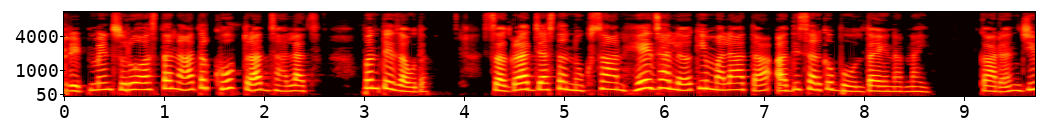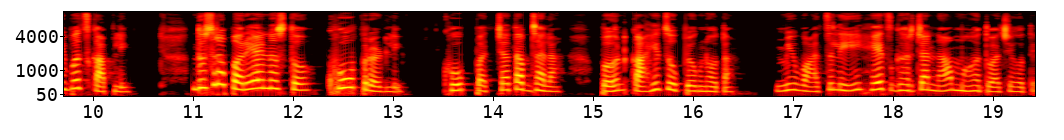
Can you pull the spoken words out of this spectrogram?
ट्रीटमेंट सुरू असताना तर खूप त्रास झालाच पण ते जाऊ द्या. सगळ्यात जास्त नुकसान हे झालं की मला आता आधीसारखं बोलता येणार नाही कारण जीभच कापली. दुसरा पर्याय नसतो खूप रडली. खूप पश्चाताप झाला. पण काहीच उपयोग नव्हता. मी वाचली हेच घरच्यांना महत्त्वाचे होते.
